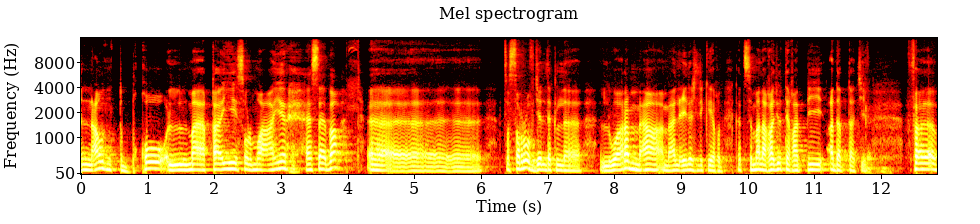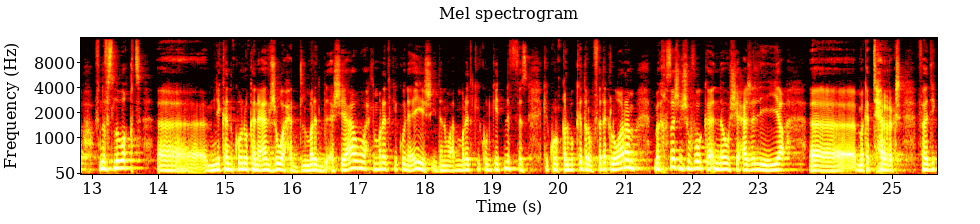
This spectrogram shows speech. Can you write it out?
نعاود نطبقوا المقاييس والمعايير حسب آه، آه، التصرف ديال ذاك الورم مع مع العلاج اللي كياخذ. كتسمى la radiothérapie adaptative ففي نفس الوقت آه، ملي كنكونوا كنعالجوا واحد المريض بالأشعة وواحد المريض كيكون عايش. اذا واحد المريض كيكون كيتنفس كيكون قلبه كيضرب في هذاك الورم ما خصناش نشوفوه كأنه شي حاجة اللي هي آه، ما كتحركش. فهذيك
